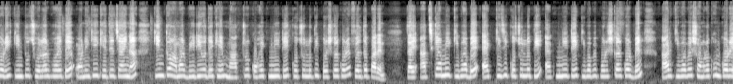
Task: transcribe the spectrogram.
করি, কিন্তু ছোলার ভয়েতে অনেকেই খেতে চায় না। কিন্তু আমার ভিডিও দেখে মাত্র কয়েক মিনিটে কচুর লতি পরিষ্কার করে ফেলতে পারেন। তাই আজকে আমি কীভাবে এক কেজি কচুরলতি এক মিনিটে কীভাবে পরিষ্কার করবেন আর কীভাবে সংরক্ষণ করে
